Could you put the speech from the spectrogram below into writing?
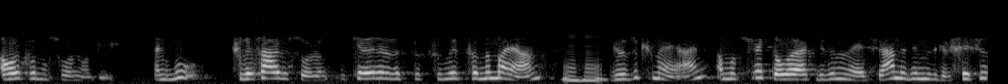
Avrupa'nın sorunu değil. Yani bu küresel bir sorun. Ülkeler arası sınır tanımayan, hı hı. gözükmeyen ama sürekli olarak bizimle yaşayan dediğimiz gibi sessiz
